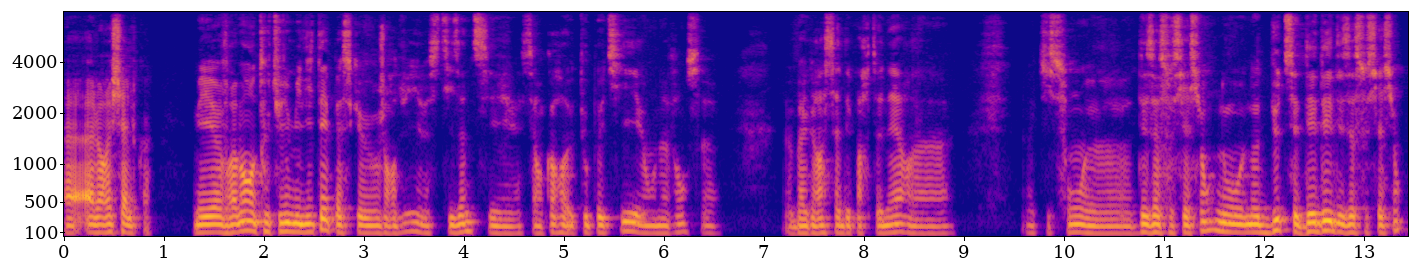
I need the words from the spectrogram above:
à, leur échelle, quoi. Mais vraiment en toute humilité parce qu'aujourd'hui, Citizen, c'est, c'est encore tout petit et on avance bah, grâce à des partenaires qui sont des associations. Nous, notre but, c'est d'aider des associations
